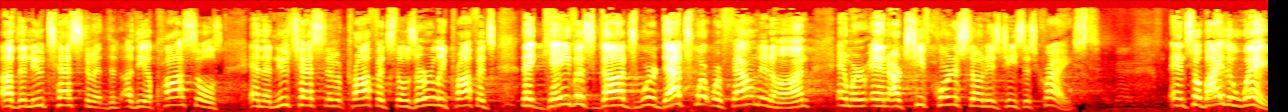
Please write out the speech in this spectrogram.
of the New Testament, the, the apostles and the New Testament prophets, those early prophets that gave us God's word. That's what we're founded on, and, we're, and our chief cornerstone is Jesus Christ. And so, by the way,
